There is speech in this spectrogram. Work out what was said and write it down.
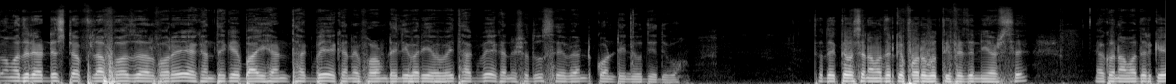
তো আমাদের অ্যাড্রেসটা ফিল আপ হয়ে যাওয়ার পরে এখান থেকে বাই হ্যান্ড থাকবে, এখানে ফর্ম ডেলিভারি এভাবেই থাকবে, এখানে শুধু সেভ অ্যান্ড কন্টিনিউ দিয়ে দেব। তো দেখতে পাচ্ছেন আমাদেরকে পরবর্তী পেজে নিয়ে আসছে। এখন আমাদেরকে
